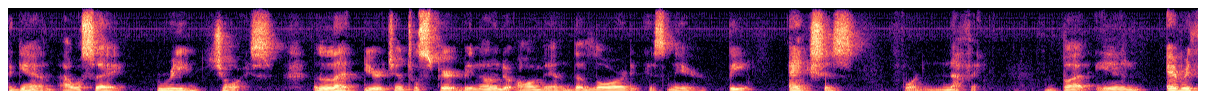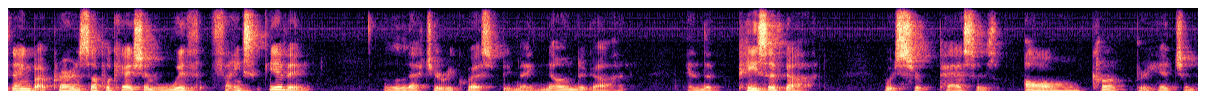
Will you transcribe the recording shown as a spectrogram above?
Again, I will say, rejoice. Let your gentle spirit be known to all men. The Lord is near. Be anxious for nothing, but in everything by prayer and supplication with thanksgiving, let your requests be made known to God. And the peace of God, which surpasses all comprehension,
